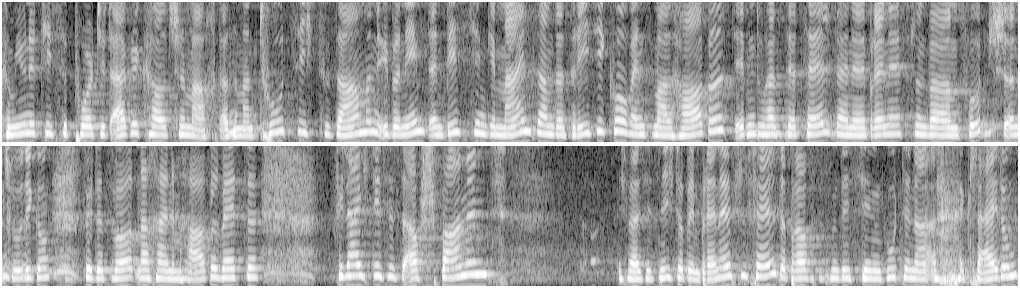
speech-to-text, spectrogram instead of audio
Community-Supported Agriculture macht. Also man tut sich zusammen, übernimmt ein bisschen gemeinsam das Risiko, wenn es mal hagelt. Eben du hast erzählt, deine Brennnesseln waren futsch, Entschuldigung für das Wort, nach einem Hagelwetter. Vielleicht ist es auch spannend, ich weiß jetzt nicht, ob im Brennnesselfeld, da braucht es ein bisschen gute Kleidung,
